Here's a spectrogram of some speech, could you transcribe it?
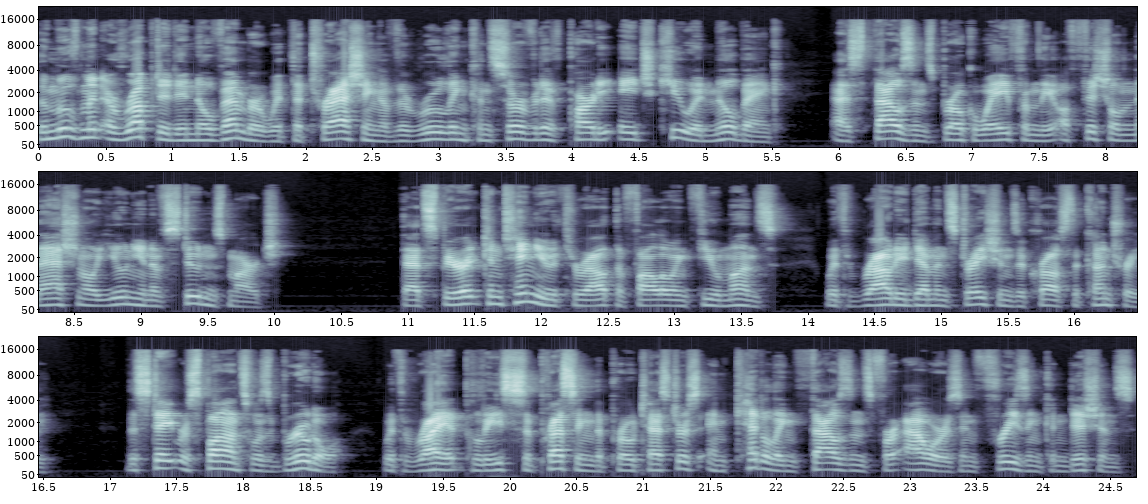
The movement erupted in November with the trashing of the ruling Conservative Party HQ in Millbank, as thousands broke away from the official National Union of Students March. That spirit continued throughout the following few months, with rowdy demonstrations across the country. The state response was brutal, with riot police suppressing the protesters and kettling thousands for hours in freezing conditions.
